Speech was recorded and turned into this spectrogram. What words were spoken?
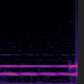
Música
